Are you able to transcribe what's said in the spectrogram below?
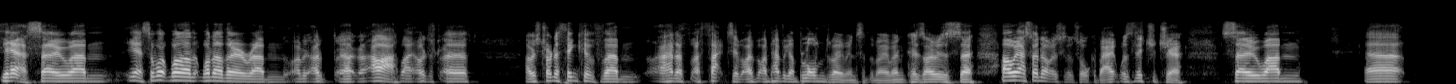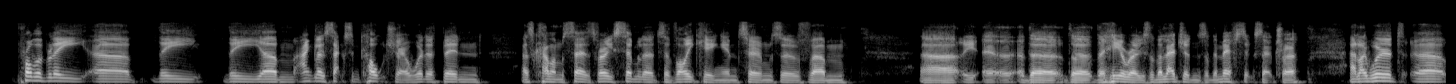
Yeah. So um, yeah. So what what, what other um, I mean, I, uh, ah I, I, just, uh, I was trying to think of um, I had a, a fact. I'm, I'm, having a blonde moment at the moment because I was uh, oh yes I know what I was going to talk about was literature. So um, uh, probably uh, the the um, Anglo-Saxon culture would have been, as Calum says, very similar to Viking in terms of um, uh, uh, the the the heroes and the legends and the myths, etc. And I would uh,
